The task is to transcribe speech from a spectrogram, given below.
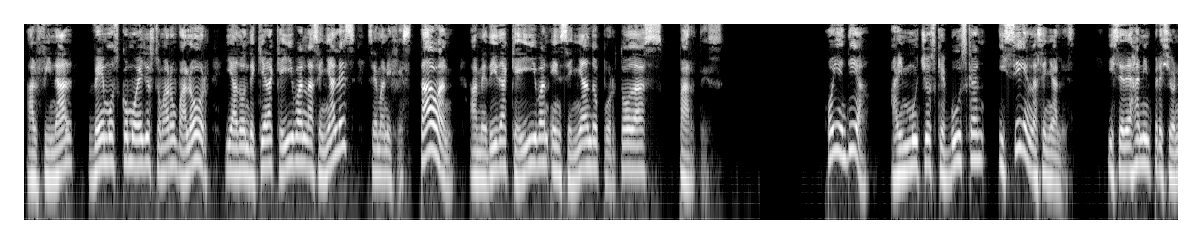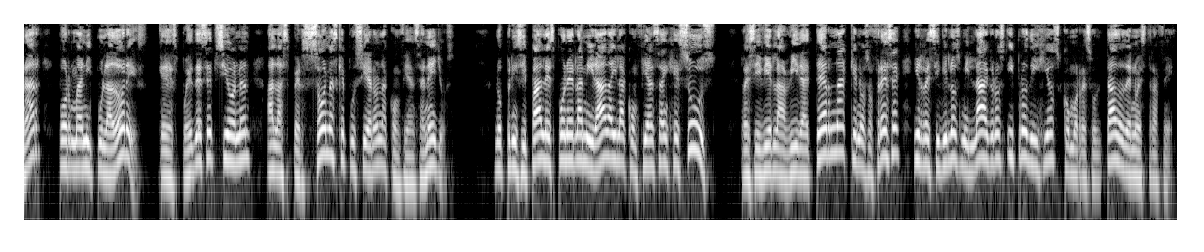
Al final, vemos cómo ellos tomaron valor y a donde quiera que iban las señales se manifestaban a medida que iban enseñando por todas partes. Hoy en día hay muchos que buscan y siguen las señales y se dejan impresionar por manipuladores que después decepcionan a las personas que pusieron la confianza en ellos. Lo principal es poner la mirada y la confianza en Jesús, recibir la vida eterna que nos ofrece y recibir los milagros y prodigios como resultado de nuestra fe.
